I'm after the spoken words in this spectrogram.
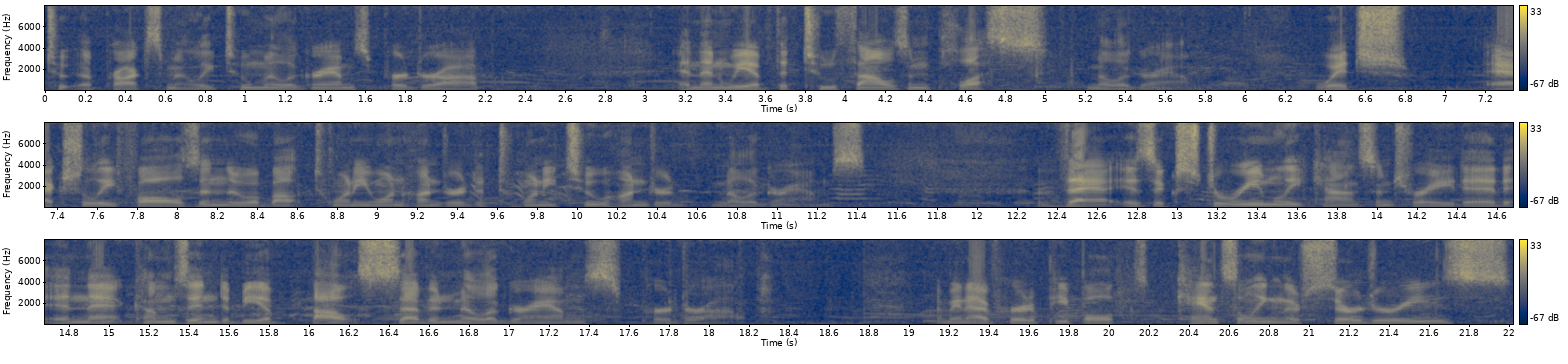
two, approximately 2 milligrams per drop. And then we have the 2000 plus milligram, which actually falls into about 2100 to 2200 milligrams. That is extremely concentrated, and that comes in to be about 7 milligrams per drop. I mean, I've heard of people canceling their surgeries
